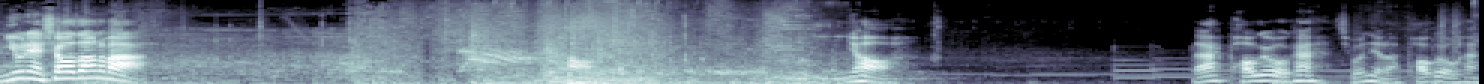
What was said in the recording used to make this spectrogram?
你有点嚣张了吧？你好，来跑给我看，求你了，跑给我看，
